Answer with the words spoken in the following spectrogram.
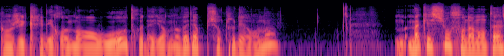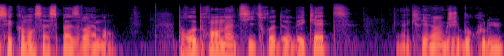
quand j'écris des romans ou autres d'ailleurs, mais on va dire surtout des romans, ma question fondamentale, c'est comment ça se passe vraiment? Pour reprendre un titre de Beckett, un écrivain que j'ai beaucoup lu,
